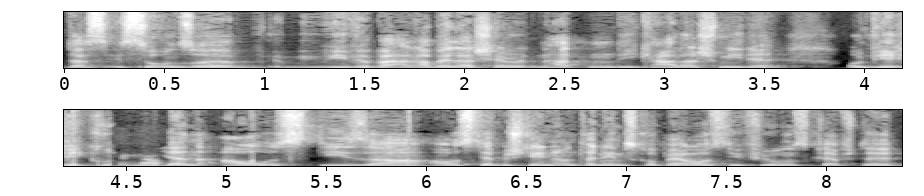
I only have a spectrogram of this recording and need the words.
das ist so unsere, wie wir bei Arabella Sheraton hatten, die Kaderschmiede. Und wir rekrutieren genau. aus dieser, aus der bestehenden Unternehmensgruppe heraus die Führungskräfte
